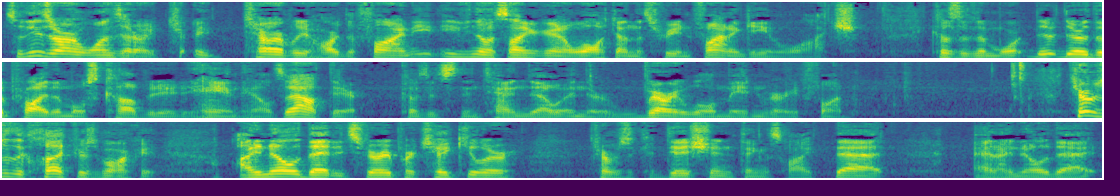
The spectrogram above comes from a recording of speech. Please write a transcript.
So these aren't ones that are ter- terribly hard to find, even though it's not like you're going to walk down the street and find a Game and Watch because they're the more they're, they're the probably the most coveted handhelds out there because it's Nintendo and they're very well made and very fun. In terms of the collector's market, I know that it's very particular in terms of condition, things like that, and I know that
